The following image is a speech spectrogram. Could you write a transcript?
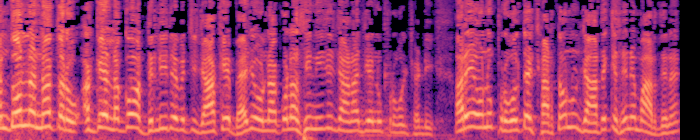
ਅੰਦੋਲਨ ਨਾ ਕਰੋ। ਅੱਗੇ ਲੱਗੋ ਦਿੱਲੀ ਦੇ ਵਿੱਚ ਜਾ ਕੇ ਬਹਿ ਜਾਓ। ਉਹਨਾਂ ਕੋਲ ਅਸੀਂ ਨਹੀਂ ਜੇ ਜਾਣਾ ਜੇ ਇਹਨੂੰ ਪਰੋਲ ਛੱਡੀ। ਅਰੇ ਉਹਨੂੰ ਪਰੋਲ ਤੇ ਛੱਡਤਾ, ਉਹਨੂੰ ਜਾਂ ਤੇ ਕਿਸੇ ਨੇ ਮਾਰ ਦੇਣਾ।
